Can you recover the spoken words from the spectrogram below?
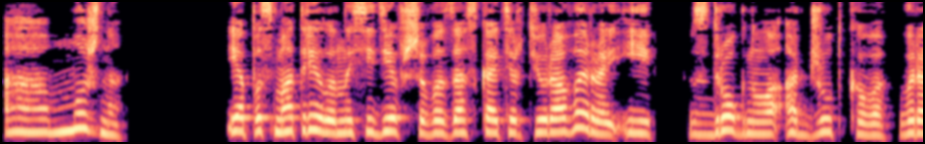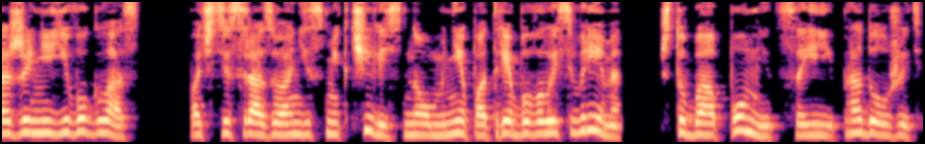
«А можно?» Я посмотрела на сидевшего за скатертью Равера и вздрогнула от жуткого выражения его глаз. Почти сразу они смягчились, но мне потребовалось время, чтобы опомниться и продолжить.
